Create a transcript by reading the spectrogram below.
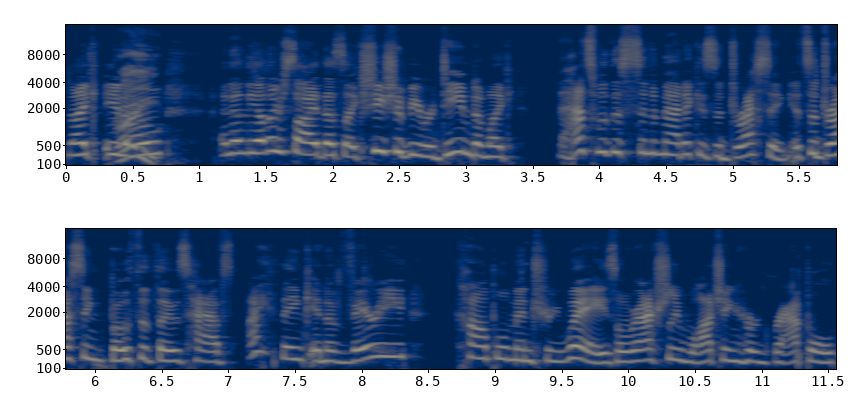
Like, you know, and then the other side that's like, she should be redeemed. I'm like, that's what the cinematic is addressing. It's addressing both of those halves, I think, in a very complementary ways. So we're actually watching her grapple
